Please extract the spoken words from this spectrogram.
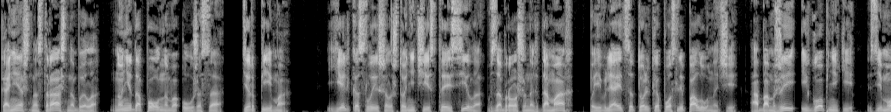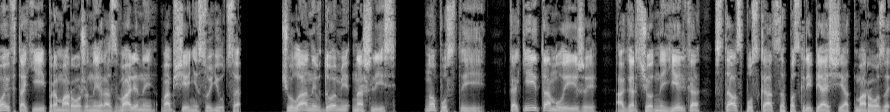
Конечно, страшно было, но не до полного ужаса, терпимо. Елька слышал, что нечистая сила в заброшенных домах появляется только после полуночи, а бомжи и гопники зимой в такие промороженные развалины вообще не суются. Чуланы в доме нашлись, но пустые. Какие там лыжи? Огорченный Елька стал спускаться по скрипящей от мороза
